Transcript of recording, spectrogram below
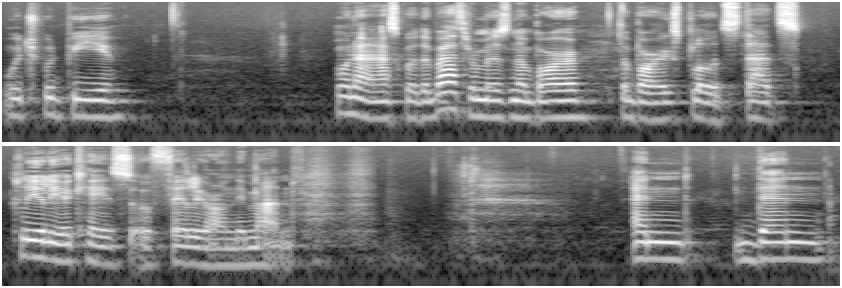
which would be when I ask where the bathroom is in a bar, the bar explodes. That's clearly a case of failure on demand. and then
